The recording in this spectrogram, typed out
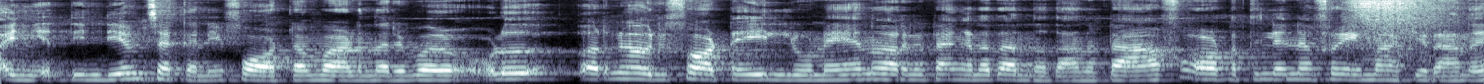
അനിയത്തിന്റെയും ചെക്കന്റെയും ഫോട്ടോ വേണമെന്ന് പറയുമ്പോൾ അവൾ പറഞ്ഞു ഒരു ഫോട്ടോ ഇല്ലൂണേ എന്ന് പറഞ്ഞിട്ട് അങ്ങനെ തന്നതാണ് കേട്ടോ. ആ ഫോട്ടോത്തിൽ തന്നെ ഫ്രെയിം ആക്കിയതാണ്.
